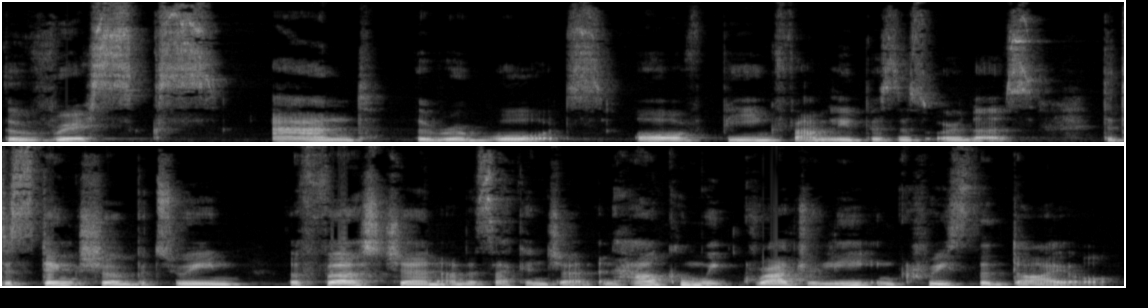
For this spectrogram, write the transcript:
the risks and the rewards of being family business owners, the distinction between the first gen and the second gen, and how can we gradually increase the dial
